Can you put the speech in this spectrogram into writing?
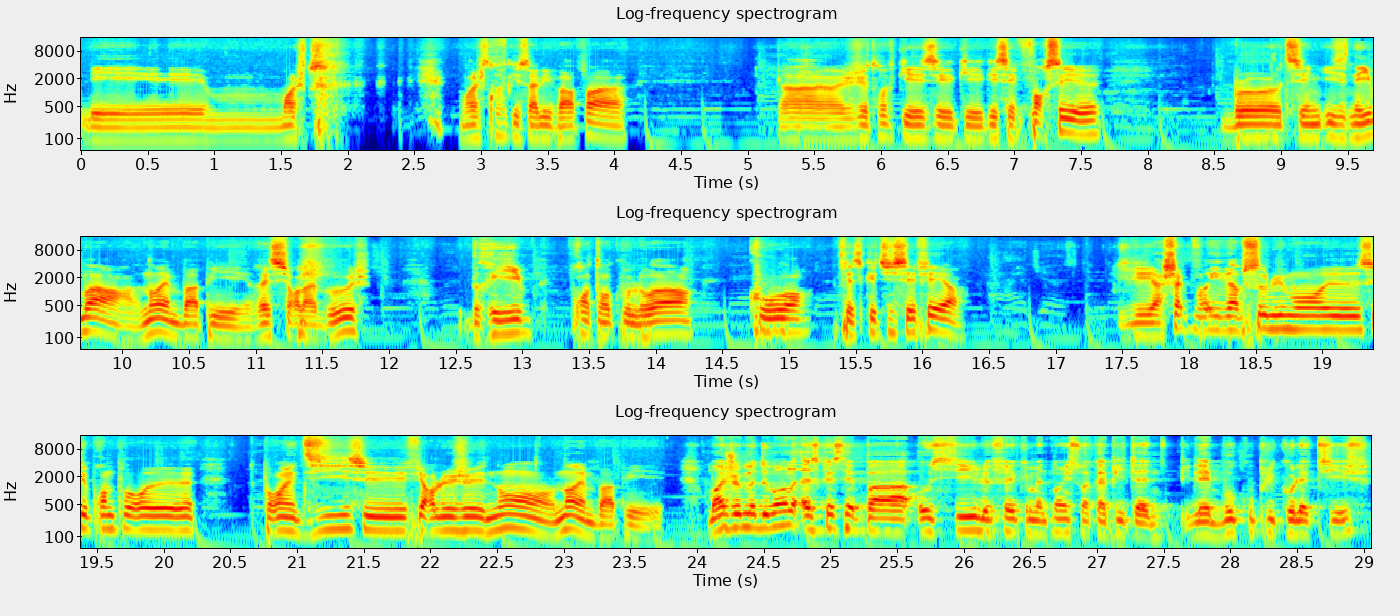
Mais moi je moi, je trouve que ça lui va pas. Euh, je trouve que c'est, que, c'est forcé. Hein. Bro, c'est Neymar. Non, Mbappé. Reste sur la gauche. Dribble, prends ton couloir, cours, fais ce que tu sais faire. Et à chaque fois, il va absolument euh, se prendre pour, euh, pour un 10, faire le jeu. Non, non, Mbappé. Moi, je me demande, est-ce que c'est pas aussi le fait que maintenant il soit capitaine? Il est beaucoup plus collectif.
